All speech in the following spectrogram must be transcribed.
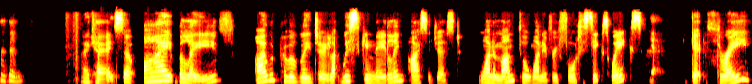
okay. So, I believe I would probably do like with skin needling, I suggest one a month or one every four to six weeks. Yeah. Get three,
